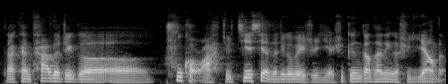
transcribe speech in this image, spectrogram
大家看它的这个呃出口啊，就接线的这个位置也是跟刚才那个是一样的。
